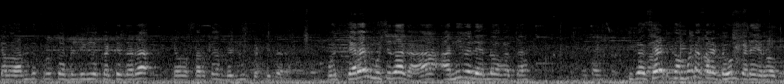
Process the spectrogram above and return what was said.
ಕೆಲವು ಅಂಧಕೃತ ಬಿಲ್ಡಿಂಗ್ ಕಟ್ಟಿದ್ದಾರೆ ಕೆಲವು ಸರ್ಕಾರ ಬಿಲ್ಡಿಂಗ್ ಕಟ್ಟಿದ್ದಾರೆ. ಒಂದು ಕೆರೆ ಮುಚ್ಚಿದಾಗ ಆ ನೀರಲ್ಲಿ ಎಲ್ಲ ಹೋಗುತ್ತೆ? ಈಗ ಸೆಟ್ ಕಂಪನಿ ಕಡೆ ಡೌನ್ ಕಡೆ ಇರೋದು.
